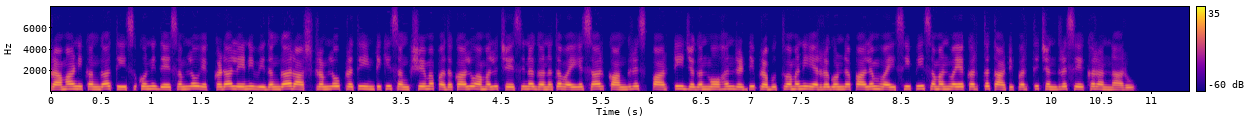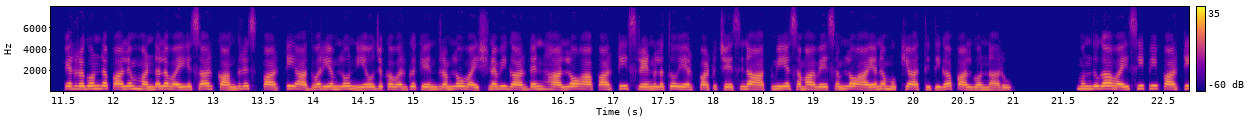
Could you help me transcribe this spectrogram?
ప్రామాణికంగా తీసుకొని దేశంలో ఎక్కడా లేని విధంగా రాష్ట్రంలో ప్రతి ఇంటికి సంక్షేమ పథకాలు అమలు చేసిన ఘనత వైఎస్ఆర్ కాంగ్రెస్ పార్టీ జగన్మోహన్ రెడ్డి ప్రభుత్వమని ఎర్రగొండపాలెం వైసీపీ సమన్వయకర్త తాటిపర్తి చంద్రశేఖర్ అన్నారు. ఎర్రగొండపాలెం మండల వైఎస్ఆర్ కాంగ్రెస్ పార్టీ ఆధ్వర్యంలో నియోజకవర్గ కేంద్రంలో వైష్ణవి గార్డెన్ హాల్లో ఆ పార్టీ శ్రేణులతో ఏర్పాటు చేసిన ఆత్మీయ సమావేశంలో ఆయన ముఖ్య అతిథిగా పాల్గొన్నారు. ముందుగా వైసీపీ పార్టీ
